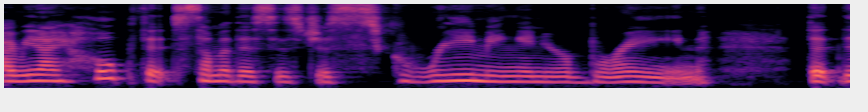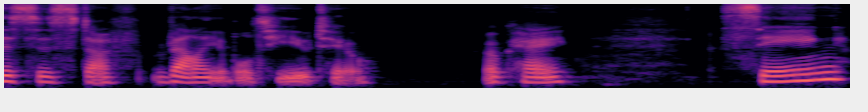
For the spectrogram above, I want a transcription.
I mean, I hope that some of this is just screaming in your brain that this is stuff valuable to you too. Okay. Seeing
